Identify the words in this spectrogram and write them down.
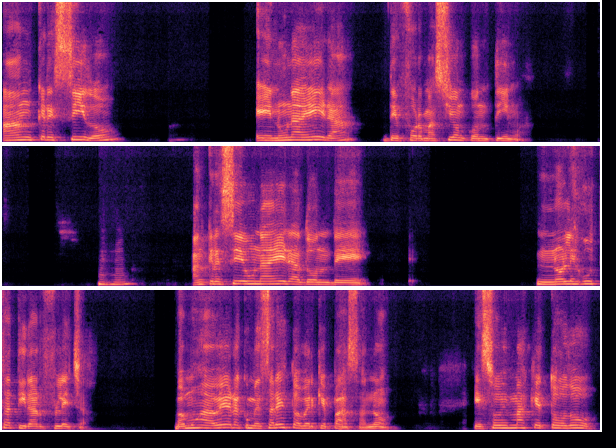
han crecido en una era de formación continua. Han crecido en una era donde no les gusta tirar flechas vamos a ver, a comenzar esto, a ver qué pasa. No. eso es más que todo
